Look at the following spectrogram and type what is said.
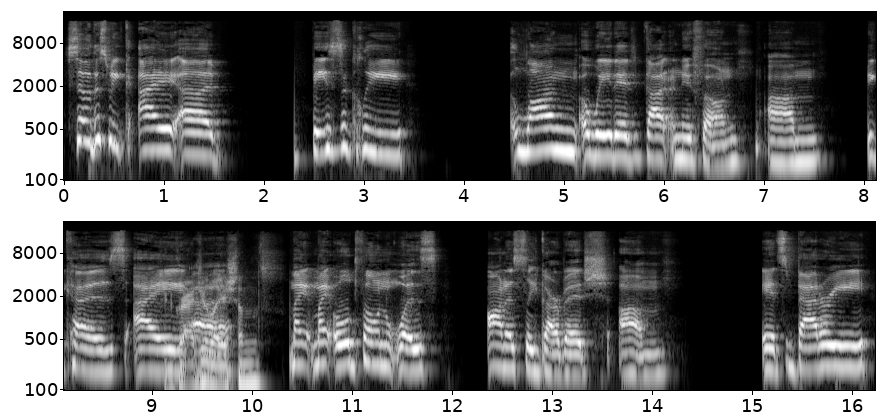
So this week I uh basically long awaited got a new phone um because I uh, congratulations. my my old phone was honestly garbage. Um, its battery,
